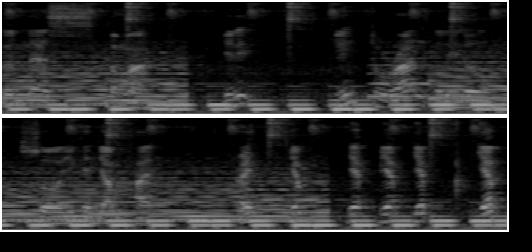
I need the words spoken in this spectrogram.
Goodness, come on. You need, you need to run a little so you can jump high. Right? Yep, yep, yep, yep, yep.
